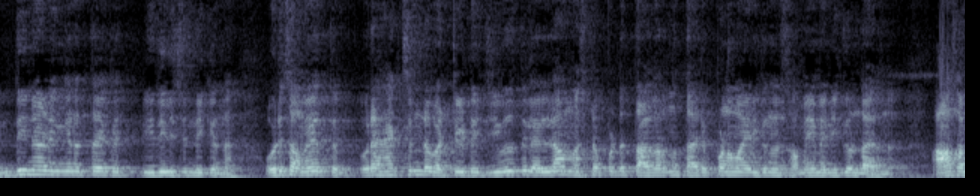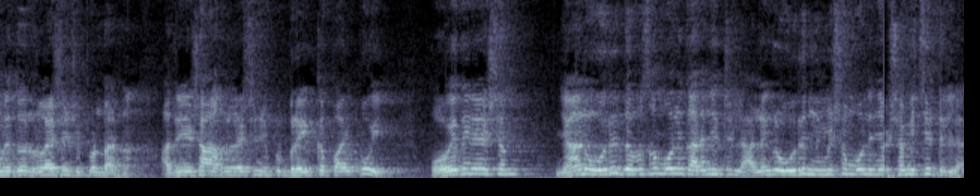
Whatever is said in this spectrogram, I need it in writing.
എന്തിനാണ് ഇങ്ങനത്തെ രീതിയിൽ ചിന്തിക്കുന്നത്? ഒരു സമയത്ത് ഒരു ആക്സിഡന്റ് പറ്റിയിട്ട് ജീവിതത്തിൽ എല്ലാം നഷ്ടപ്പെട്ട് തകർന്ന് തരിപ്പണമായിരിക്കുന്ന ഒരു സമയം എനിക്കുണ്ടായിരുന്നു. ആ സമയത്ത് ഒരു റിലേഷൻഷിപ്പ് ഉണ്ടായിരുന്നു. അതിനുശേഷം ആ റിലേഷൻഷിപ്പ് ബ്രേക്കപ്പ് ആയി പോയി. പോയതിനു ശേഷം ഞാൻ ഒരു ദിവസം പോലും കരഞ്ഞിട്ടില്ല. അല്ലെങ്കിൽ ഒരു നിമിഷം പോലും ഞാൻ വിഷമിച്ചിട്ടില്ല.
